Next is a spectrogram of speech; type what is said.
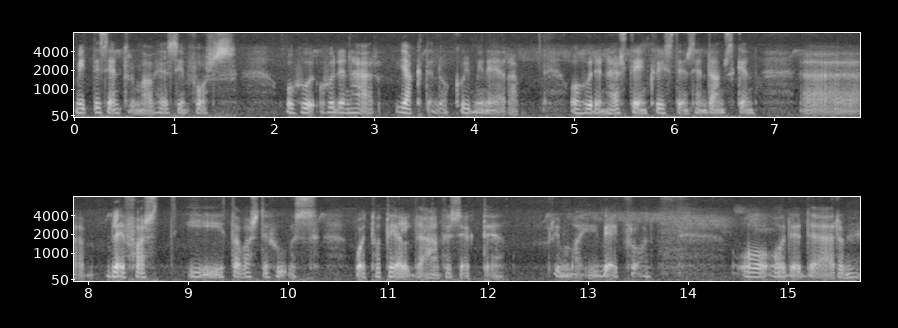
mitt i centrum av Helsingfors och hur, hur den här jakten då kulminerade och hur den här Sten Kristensen, dansken, äh, blev fast i Tavastehus på ett hotell där han försökte rymma iväg från. Och, och det där mm,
